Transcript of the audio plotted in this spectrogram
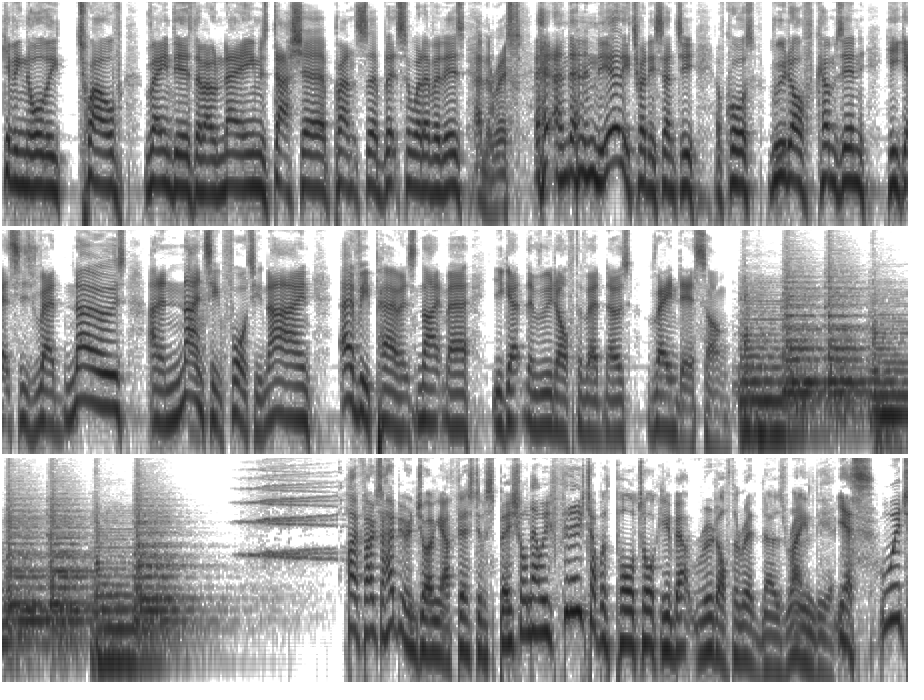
giving all the 12 reindeers their own names Dasher, Prancer, Blitzer, whatever it is. and the rest. And then in the early 20th century, of course, Rudolph comes in, he gets his red nose, and in 1949, every parent's nightmare, you get the Rudolph the Red-Nosed reindeer song. Hi, folks. I hope you're enjoying our festive special. Now, we finished up with Paul talking about Rudolph the Red-Nosed Reindeer. Yes. Which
